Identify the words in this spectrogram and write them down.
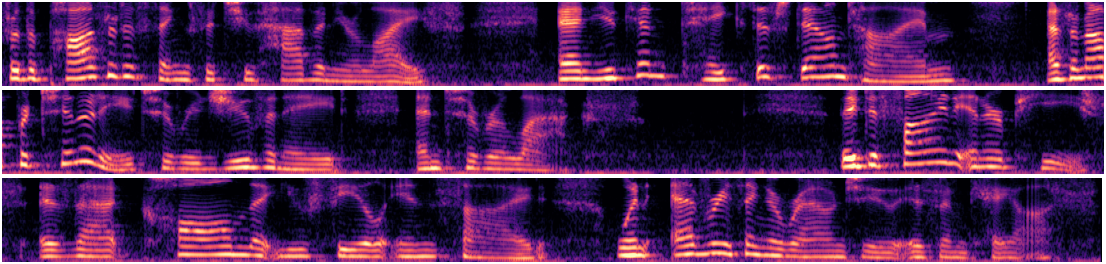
for the positive things that you have in your life. And you can take this downtime as an opportunity to rejuvenate and to relax. They define inner peace as that calm that you feel inside when everything around you is in chaos.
